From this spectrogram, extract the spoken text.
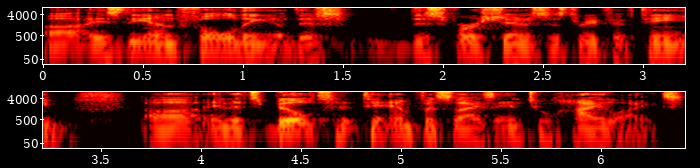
uh, is the unfolding of this this verse, Genesis three fifteen, uh, and it's built to, emphasize and to highlight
